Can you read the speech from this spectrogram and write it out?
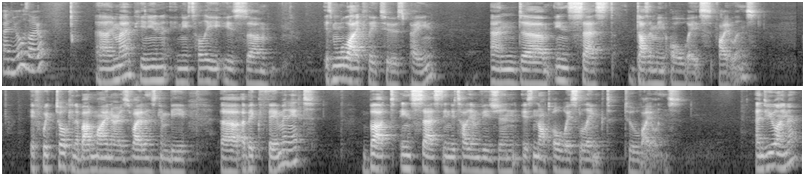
and yours, Ayo? Uh, in my opinion, in Italy is um, is more likely to Spain, and um, incest doesn't mean always violence. If we're talking about minors, violence can be uh, a big theme in it, but incest in the Italian vision is not always linked to violence. And you, Aina?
